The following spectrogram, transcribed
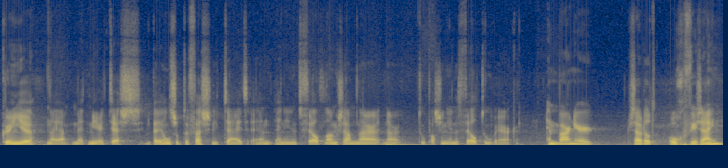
kun je nou ja, met meer tests bij ons op de faciliteit en, en in het veld langzaam naar, naar toepassingen in het veld toewerken. En wanneer zou dat ongeveer zijn?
